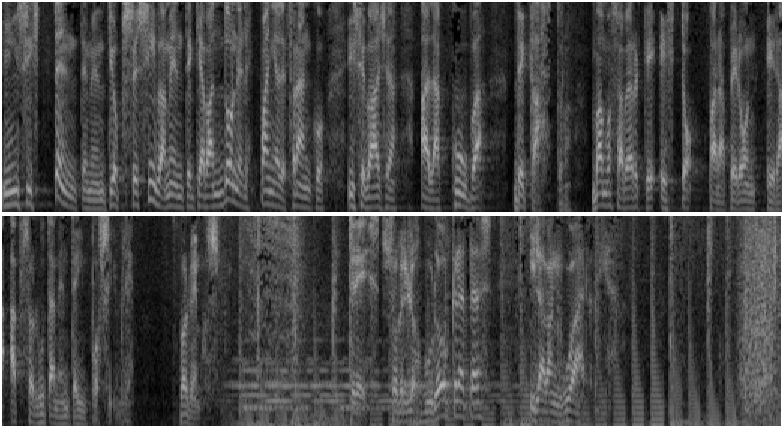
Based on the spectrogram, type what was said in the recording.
insistentemente, obsesivamente, que abandone la España de Franco y se vaya a la Cuba de Castro. Vamos a ver que esto para Perón era absolutamente imposible. Volvemos. 3. Sobre los burócratas y la vanguardia.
